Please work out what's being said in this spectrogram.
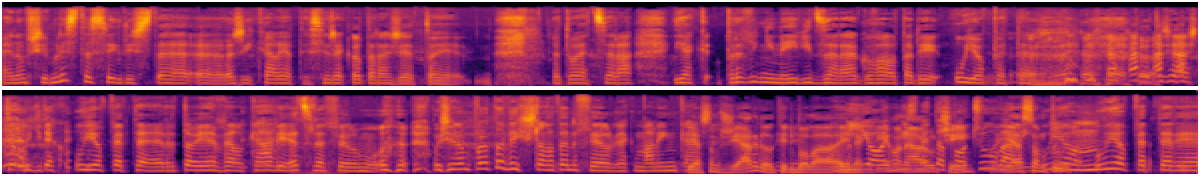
A jenom všimli jste si, když jste uh, říkali, a ty si řekl teda, že to je tvoje dcera, jak první nejvíc zareagoval tady Ujo Peter. Protože až to uvidí, tak Ujo Peter, to je velká věc ve filmu. Už jenom proto bych šla na ten film, jak malinka. Ja som žiaril, keď bola inak Jo, v jeho to náručí. počúvali. Ja som tu Ujo, Ujo Peter je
